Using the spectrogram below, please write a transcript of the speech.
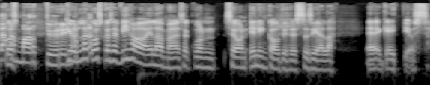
Vähän koska, marttyyrinä. Kyllä, koska se vihaa elämäänsä, kun se on elinkautisessa siellä ää, keittiössä.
